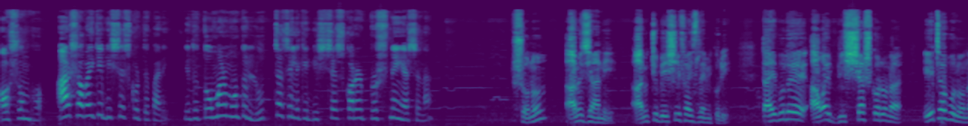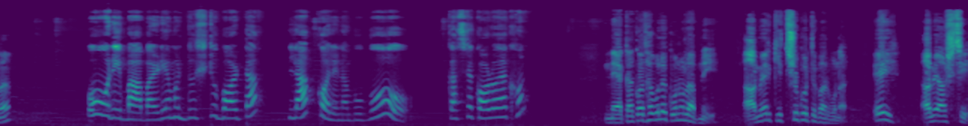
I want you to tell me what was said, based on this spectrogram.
অসম্ভব। আর সবাইকে বিশ্বাস করতে পারি কিন্তু তোমার মতো লুচ্চা ছেলেকে বিশ্বাস করার প্রশ্নেই আসে না। শোনো আমি জানি আমি একটু বেশি ফাইজলামি করি। তাই বলে আমায় বিশ্বাস করো না এটা বলো না। ও রে বাবা রে আমার দুষ্টু বরটা। লাভ করে না বুবু। কাজটা করো এখন। ন্যাকা কথা বলে কোনো লাভ নেই। আমি আর কিচ্ছু করতে পারব না। এই আমি আসছি।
